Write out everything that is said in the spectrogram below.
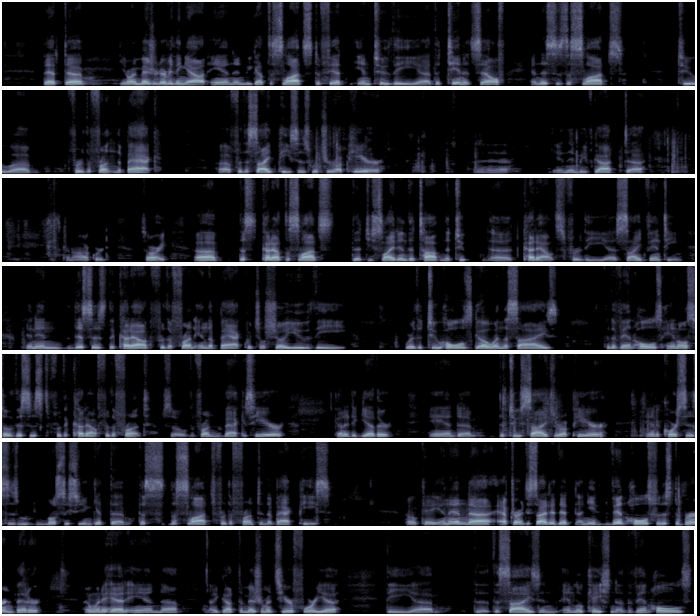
that uh, you know I measured everything out, and then we got the slots to fit into the uh, the tin itself, and this is the slots to uh, for the front and the back uh, for the side pieces, which are up here, uh, and then we've got uh, it's kind of awkward. Sorry, this cut out the slots that you slide into the top and the two cutouts for the side venting and then this is the cutout for the front and the back, which will show you the where the two holes go and the size for the vent holes. And also this is for the cutout for the front. So the front and the back is here, kind of together. And um, the two sides are up here. And of course this is mostly so you can get the, the, the slots for the front and the back piece. Okay, and then uh, after I decided that I needed vent holes for this to burn better, I went ahead and uh, I got the measurements here for you, the uh, the the size and, and location of the vent holes,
